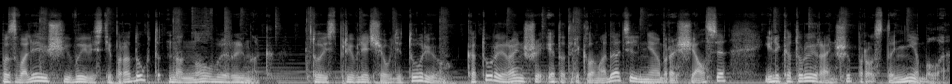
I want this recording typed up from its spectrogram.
позволяющей вывести продукт на новый рынок, то есть привлечь аудиторию, которой раньше этот рекламодатель не обращался или которой раньше просто не было.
